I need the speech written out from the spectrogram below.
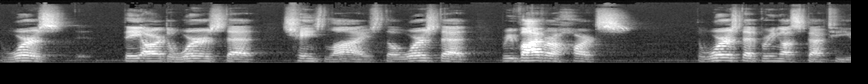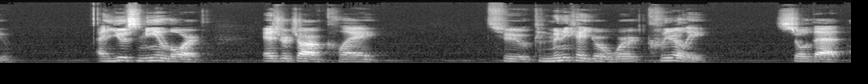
words, they are the words that change lives, the words that revive our hearts, the words that bring us back to you. And use me, Lord, as your jar of clay to communicate your word clearly so that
